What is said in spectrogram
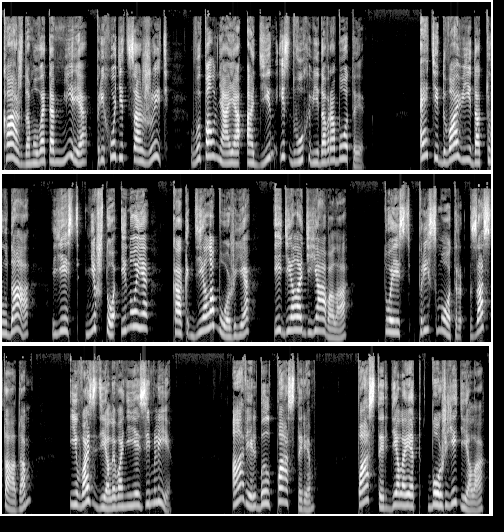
Каждому в этом мире приходится жить, выполняя один из двух видов работы. Эти два вида труда есть не что иное, как дело Божье и дело дьявола, то есть присмотр за стадом и возделывание земли. Авель был пастырем. Пастырь делает Божье дело –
